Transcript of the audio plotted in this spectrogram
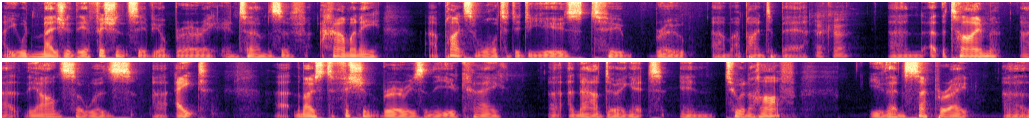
uh, you would measure the efficiency of your brewery in terms of how many uh, pints of water did you use to brew um, a pint of beer. Okay. And at the time, uh, the answer was uh, eight. Uh, the most efficient breweries in the UK uh, are now doing it in two and a half. You then separate uh,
